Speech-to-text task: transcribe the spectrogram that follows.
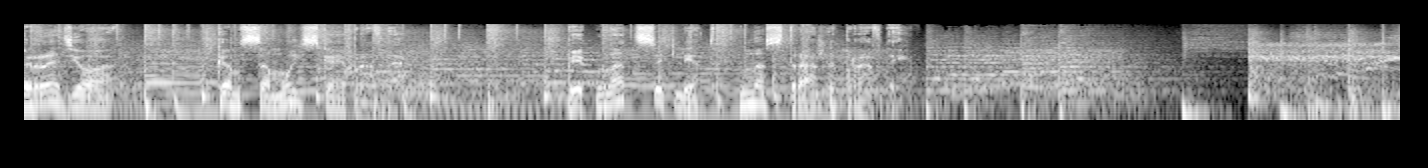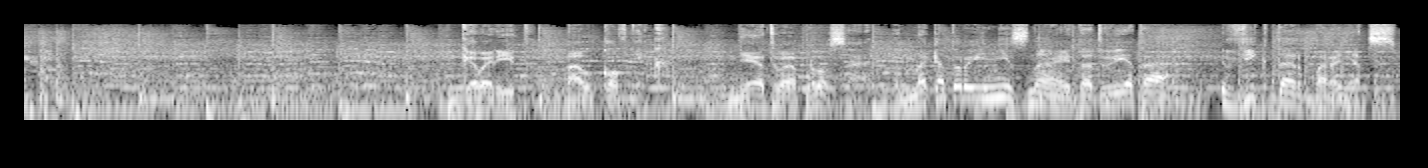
Радио «Комсомольская правда». 15 лет на страже правды. Говорит полковник. Нет вопроса, на который не знает ответа Виктор Баранец.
